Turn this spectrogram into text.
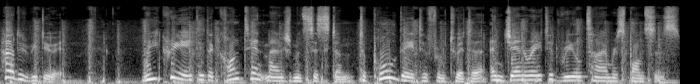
How did we do it? We created a content management system to pull data from Twitter and generated real-time responses.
